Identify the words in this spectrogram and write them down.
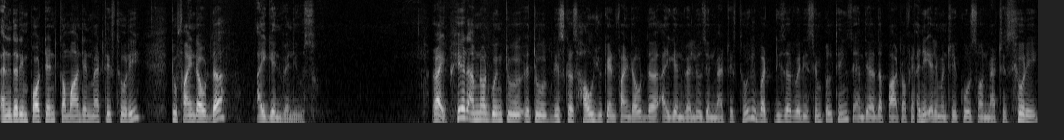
another important command in matrix theory to find out the eigenvalues. Right, here I am not going to, uh, to discuss how you can find out the eigenvalues in matrix theory, but these are very simple things and they are the part of any elementary course on matrix theory.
